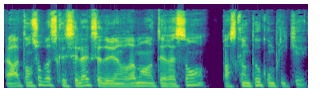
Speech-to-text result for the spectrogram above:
Alors attention parce que c'est là que ça devient vraiment intéressant, parce qu'un peu compliqué.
